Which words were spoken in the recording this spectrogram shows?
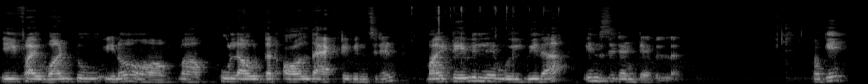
if I want to, you know, uh, pull out that all the active incident, my table name will be the incident table. Okay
